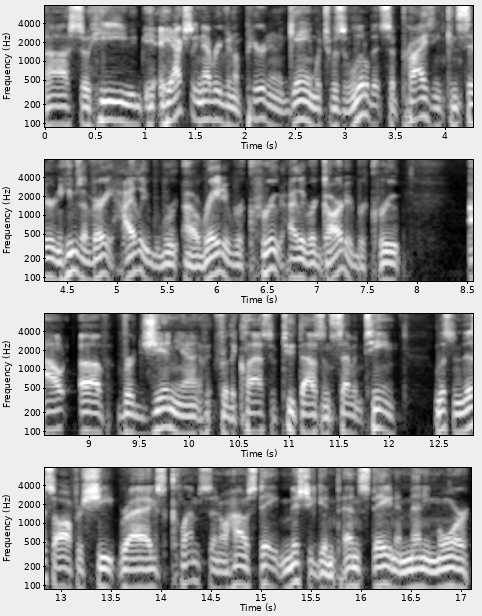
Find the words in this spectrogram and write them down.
Uh, so he he actually never even appeared in a game, which was a little bit surprising considering he was a very highly uh, rated recruit, highly regarded recruit out of Virginia for the class of 2017. Listen to this offer sheet: Rags, Clemson, Ohio State, Michigan, Penn State, and many more.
